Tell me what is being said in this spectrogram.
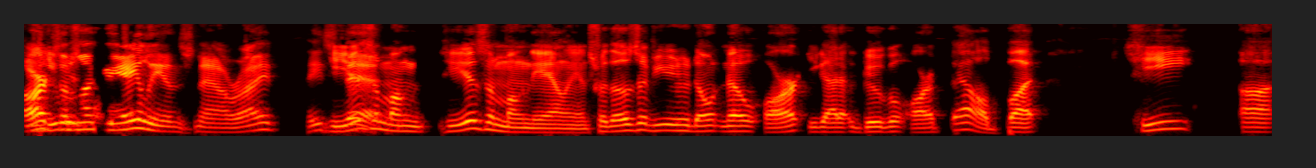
Art's was, among the aliens now, right? He's he dead. is among he is among the aliens. For those of you who don't know Art, you got to Google Art Bell. But he uh,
